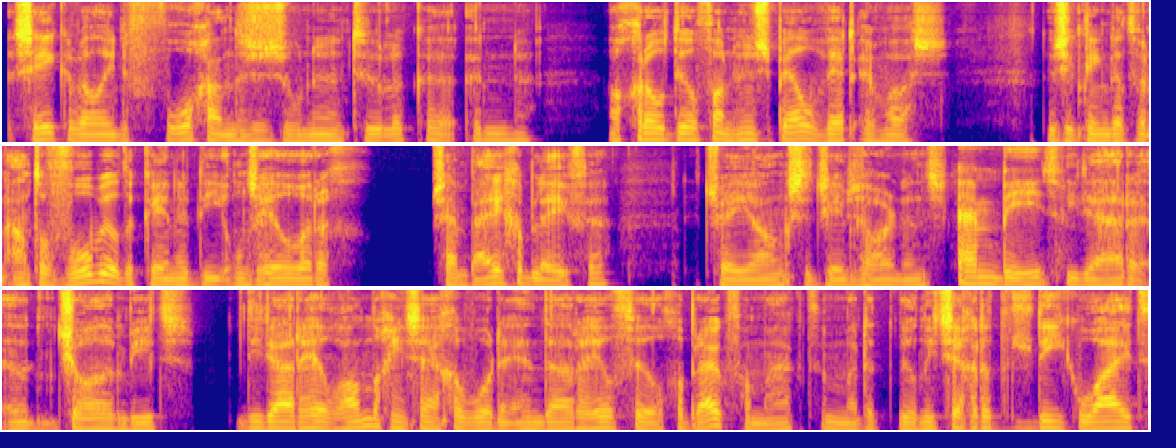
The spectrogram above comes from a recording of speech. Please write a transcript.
zeker wel in de voorgaande seizoenen natuurlijk eh, een, een groot deel van hun spel werd en was. Dus ik denk dat we een aantal voorbeelden kennen die ons heel erg zijn bijgebleven. De Trey Youngs, de James Hardens, Embiid. die daar, Joel Embiid, die daar heel handig in zijn geworden en daar heel veel gebruik van maakten. Maar dat wil niet zeggen dat het league-wide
